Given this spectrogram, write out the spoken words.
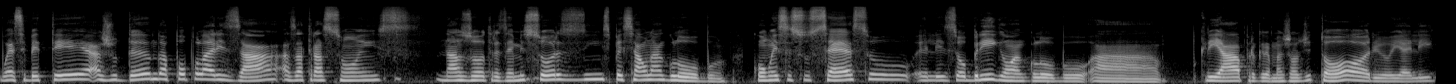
o SBT ajudando a popularizar as atrações nas outras emissoras, em especial na Globo com esse sucesso, eles obrigam a Globo a criar programas de auditório e ali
